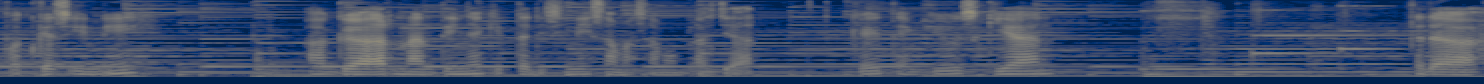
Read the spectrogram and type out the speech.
podcast ini agar nantinya kita di sini sama-sama belajar. Oke, okay, thank you. Sekian. Dadah.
